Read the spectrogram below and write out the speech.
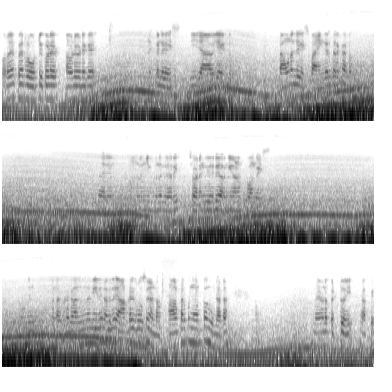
കുറേ പേർ റോട്ടിൽ കൂടെ അവിടെ ഇവിടെയൊക്കെ നിൽക്കണ്ട് കേസ് ഈ രാവിലെ ആയിട്ടും. ടൗണല്ലേ കേസ് ഭയങ്കര തിരക്കാട്ടോ. എന്തായാലും നമ്മളിനി ഇവിടുന്ന് കയറി ചുരം കയറി ഇറങ്ങി വേണം പോകാൻ കേസ് ഇവിടെ നല്ല രീതിയിൽ അതിൽ ആൾക്കാർ ക്രോസ് ചെയ്യണ്ടോ ആൾക്കാർക്ക് നോട്ടൊന്നുമില്ല കേട്ടാ ഞാൻ ഇവിടെ പെട്ടുപോയി. ഓക്കെ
